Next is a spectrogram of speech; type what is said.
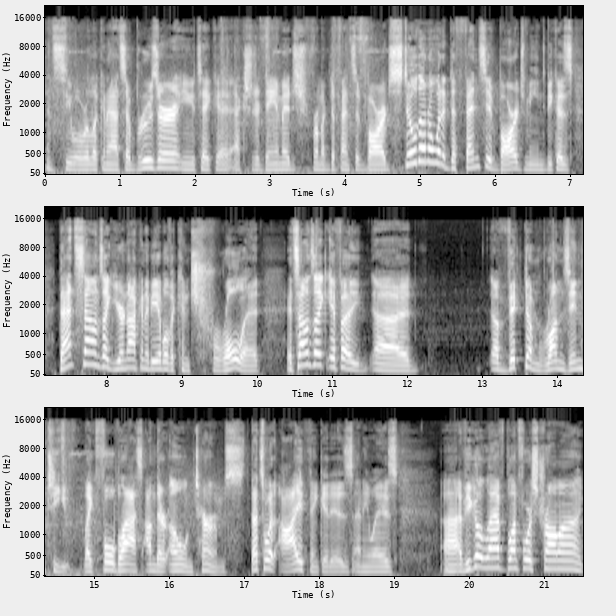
and see what we're looking at. So Bruiser, you take extra damage from a defensive barge. Still don't know what a defensive barge means because that sounds like you're not going to be able to control it. It sounds like if a uh, a victim runs into you like full blast on their own terms. That's what I think it is, anyways. Uh, if you go left, blunt force trauma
